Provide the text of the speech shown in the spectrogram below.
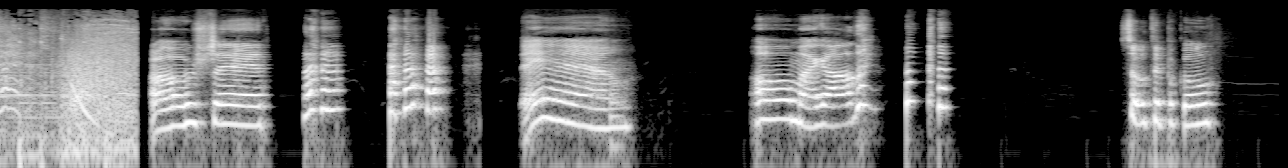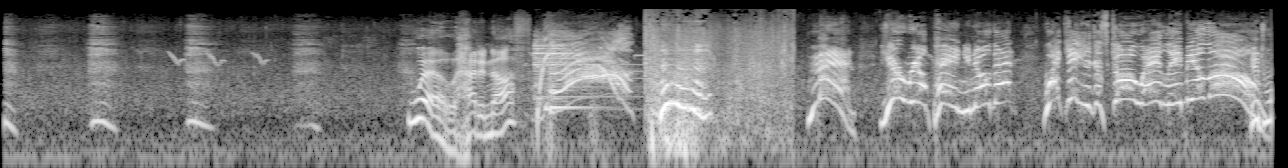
Oh shit. Damn. Oh my god. so typical. Well, had enough? Man, you're real pain, you know that? Why can't you just go away and leave me alone? It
